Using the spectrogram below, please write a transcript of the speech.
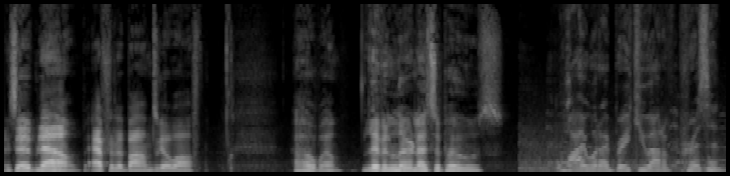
instead of now, after the bombs go off. Oh well, live and learn, I suppose. Why would I break you out of prison?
